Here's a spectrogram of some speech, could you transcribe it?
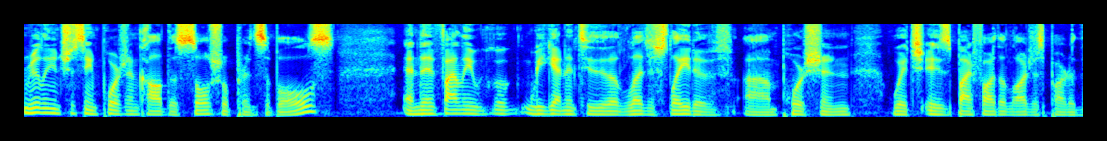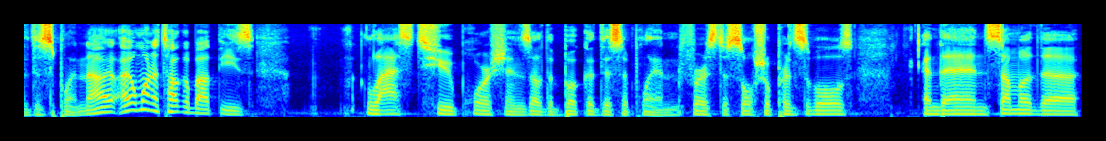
really interesting portion called the social principles. And then finally, we get into the legislative um, portion, which is by far the largest part of the discipline. Now, I, I want to talk about these last two portions of the book of discipline. First, the social principles, and then some of the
